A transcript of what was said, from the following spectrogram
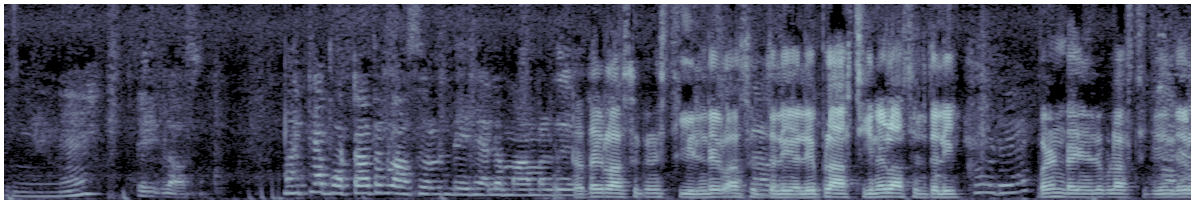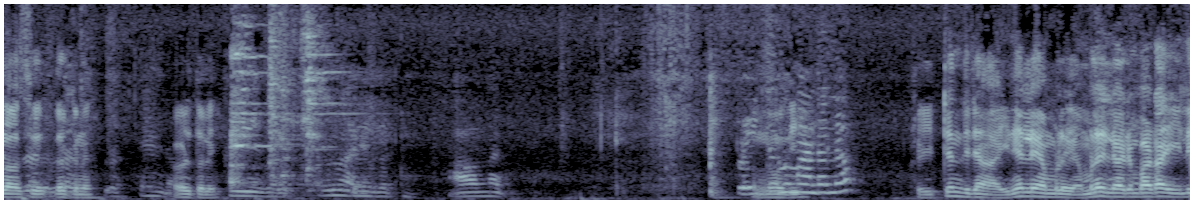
പിന്നെ ഒരു ഗ്ലാസ് മറ്റേ പൊട്ടാത്ത ഉണ്ടായിരുന്നല്ലോ മാമളത്. ഗ്ലാസ് ഒക്കെ സ്റ്റീലിന്റെ ഗ്ലാസ് എടുത്തളി അല്ലെങ്കിൽ പ്ലാസ്റ്റിക്കിന്റെ ഗ്ലാസ് എടുത്തളി. ഇവിടെ ഇവിടെ ഉണ്ടായിരുന്നു പ്ലാസ്റ്റിക്കിന്റെ ഗ്ലാസ് ഇതൊക്കെ എടുത്തളി. പ്ലേറ്റ് എന്തിനാ? അതിനല്ലേ നമ്മൾ. നമ്മളെല്ലാരും പാടെ അതിൽ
